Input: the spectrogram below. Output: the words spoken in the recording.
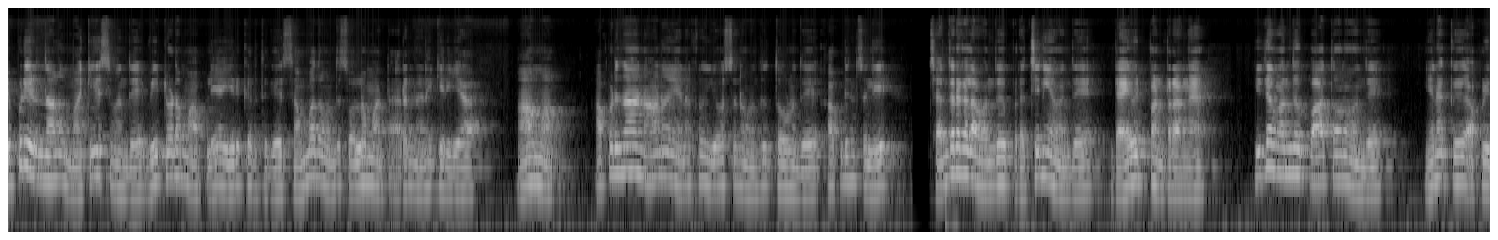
எப்படி இருந்தாலும் மகேஷ் வந்து வீட்டோட மாப்பிள்ளையாக இருக்கிறதுக்கு சம்மதம் வந்து சொல்ல மாட்டாருன்னு நினைக்கிறியா? ஆமாம் அப்படி தான் நானும் எனக்கும் யோசனை வந்து தோணுது அப்படின்னு சொல்லி சந்திரகலா வந்து பிரச்சனையை வந்து டைவர்ட் பண்ணுறாங்க இதை வந்து பார்த்தோன்னு வந்து எனக்கு அப்படி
